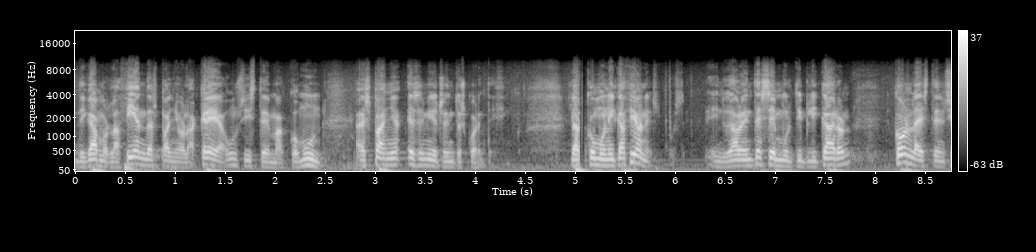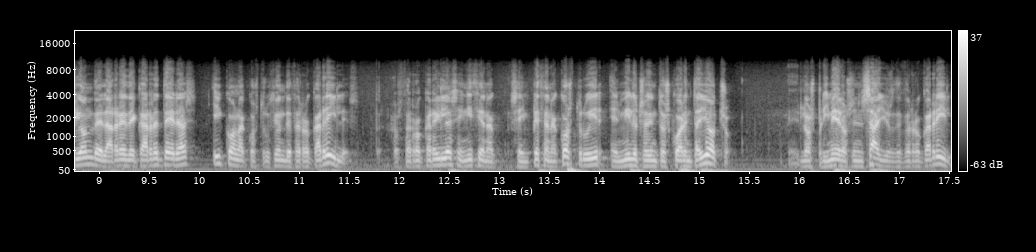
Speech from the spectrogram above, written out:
digamos, la Hacienda española crea un sistema común a España es en 1845. Las comunicaciones, pues indudablemente se multiplicaron con la extensión de la red de carreteras y con la construcción de ferrocarriles. Los ferrocarriles se, inician se empiezan a construir en 1848. Eh, los primeros ensayos de ferrocarril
